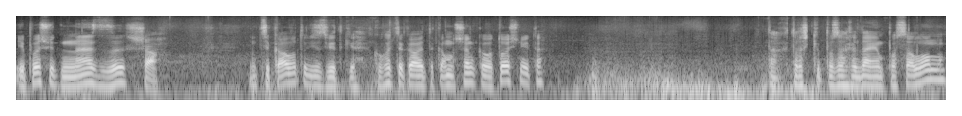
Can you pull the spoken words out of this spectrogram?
І пишуть не з США. Ну, цікаво тоді звідки. Кого цікавить така машинка, уточнюйте. Так, трошки позаглядаємо по салону.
